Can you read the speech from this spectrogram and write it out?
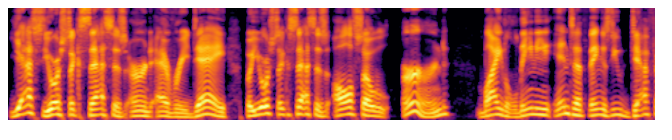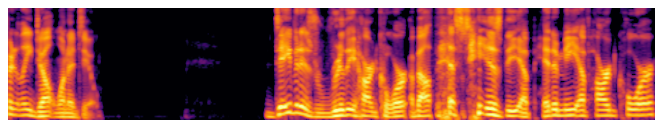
Yes, your success is earned every day, but your success is also earned by leaning into things you definitely don't want to do. David is really hardcore about this. He is the epitome of hardcore,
